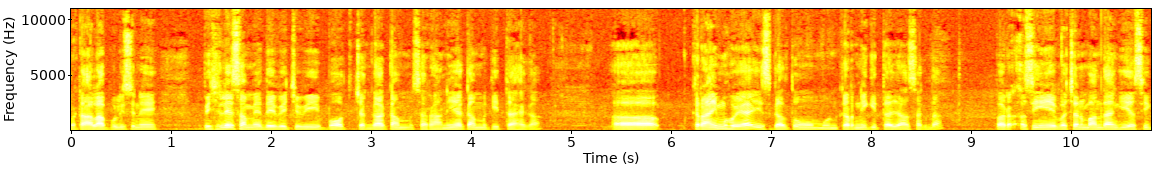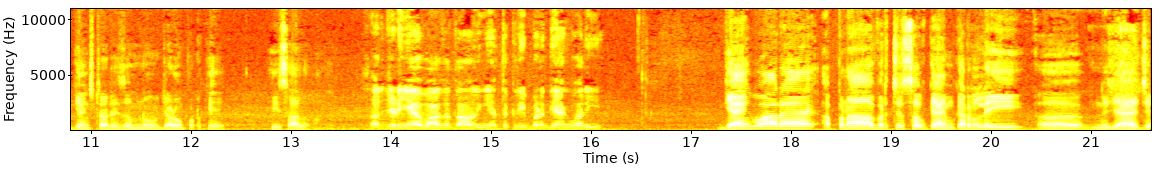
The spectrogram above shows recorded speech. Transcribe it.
ਬਟਾਲਾ ਪੁਲਿਸ ਨੇ ਪਿਛਲੇ ਸਮੇਂ ਦੇ ਵਿੱਚ ਵੀ ਬਹੁਤ ਚੰਗਾ ਕੰਮ ਸਰਾਹਨੀਆ ਕੰਮ ਕੀਤਾ ਹੈਗਾ। ਕ੍ਰਾਈਮ ਹੋਇਆ ਇਸ ਗੱਲ ਤੋਂ ਮੁਨਕਰ ਨਹੀਂ ਕੀਤਾ ਜਾ ਸਕਦਾ। ਪਰ ਅਸੀਂ ਇਹ ਵਚਨਬੱਧ ਹਾਂ ਕਿ ਅਸੀਂ ਗੈਂਗਸਟਰਿਜ਼ਮ ਨੂੰ ਜੜੋਂ ਪੁੱਟ ਕੇ ਹੀ ਸਾਹ ਲਵਾਂਗੇ। ਸਰ ਜਿਹੜੀਆਂ ਵਾਰਦਾਤਾਂ ਹੋਈਆਂ ਤਕਰੀਬਨ ਗੈਂਗਵਾਰੀ? ਗੈਂਗਵਾਰ ਹੈ ਆਪਣਾ ਵਰਚਸਵ ਕਾਇਮ ਕਰਨ ਲਈ ਨਜਾਇਜ਼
